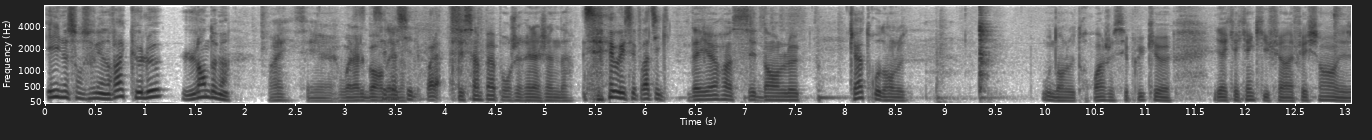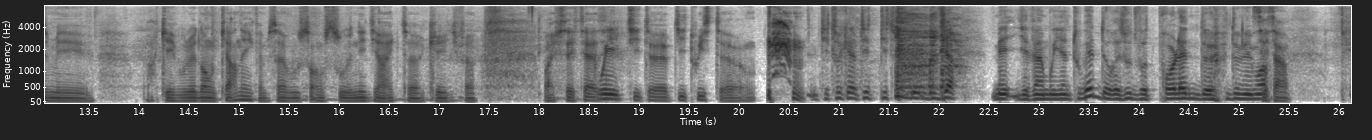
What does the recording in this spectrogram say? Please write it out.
et il ne s'en souviendra que le lendemain. Ouais, c'est euh, voilà le C'est bordel. facile, voilà. C'est sympa pour gérer l'agenda. Oui, c'est pratique. D'ailleurs, c'est dans le 4 ou dans le ou dans le 3, je sais plus que il y a quelqu'un qui fait un réfléchissant et mais marquez-vous le dans le carnet comme ça vous s'en souvenez direct euh, qu'il fait Bref, c'était Oui. un petit euh, petit twist euh, Un petit truc, petit, petit truc de, de dire, mais il y avait un moyen tout bête de résoudre votre problème de, de mémoire. c'est ça.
